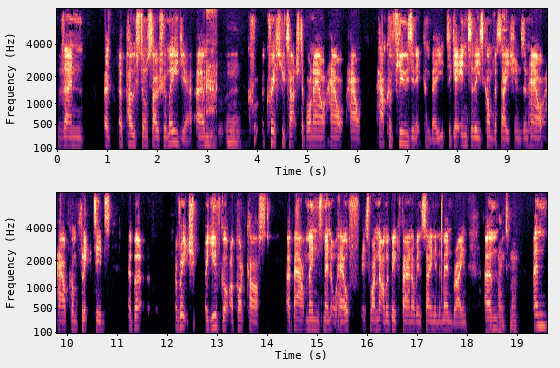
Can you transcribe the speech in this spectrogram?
than a, a post on social media. Um, Mm. Chris, you touched upon how how how how confusing it can be to get into these conversations and how how conflicted. uh, But Rich, you've got a podcast about men's mental health. It's one that I'm a big fan of, Insane in the Men Brain. Um, Thanks, man. and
